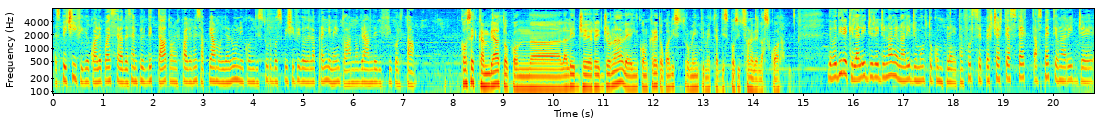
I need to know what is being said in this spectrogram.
eh, specifiche, quale può essere ad esempio il dettato nel quale noi sappiamo gli alunni con disturbo specifico dell'apprendimento hanno grande difficoltà. Cosa è cambiato con uh, la legge regionale e in concreto quali strumenti mette a disposizione della scuola? Devo dire che la legge regionale è una legge molto completa, forse per certi aspetti è una legge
